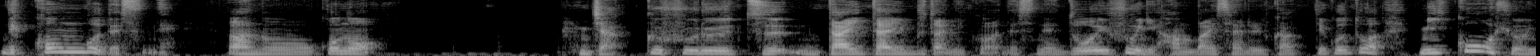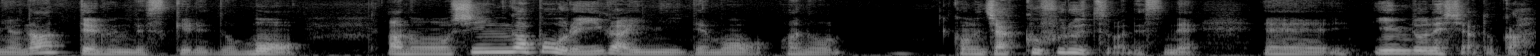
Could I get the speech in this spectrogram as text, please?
で今後ですねあのこのジャックフルーツ代替豚肉はですねどういうふうに販売されるかっていうことは未公表にはなってるんですけれどもあのシンガポール以外にでもあのこのジャックフルーツはですね、えー、インドネシアとか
